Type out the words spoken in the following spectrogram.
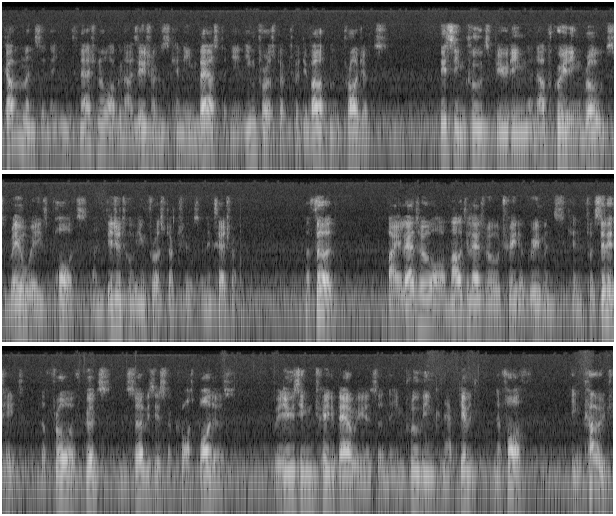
governments and international organizations can invest in infrastructure development projects. This includes building and upgrading roads, railways, ports, and digital infrastructures, and etc. Third, bilateral or multilateral trade agreements can facilitate the flow of goods and services across borders, reducing trade barriers and improving connectivity. And fourth, encourage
